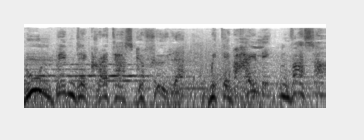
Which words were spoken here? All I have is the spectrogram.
Nun binde Kretas Gefühle mit dem heiligen Wasser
